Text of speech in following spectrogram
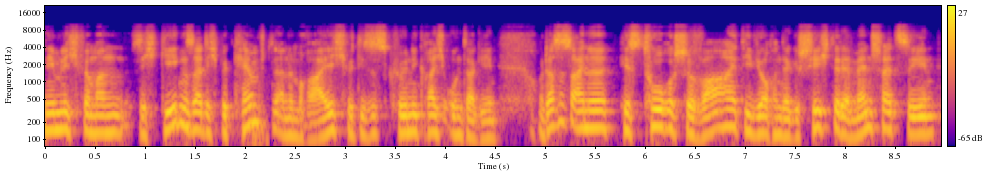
nämlich, wenn man sich gegenseitig bekämpft in einem Reich, wird dieses Königreich untergehen. Und das ist eine historische Wahrheit, die wir auch in der Geschichte der Menschheit sehen,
